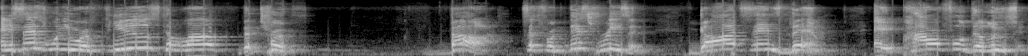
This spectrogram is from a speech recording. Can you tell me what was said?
And it says, when you refuse to love the truth, God says, for this reason, God sends them a powerful delusion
